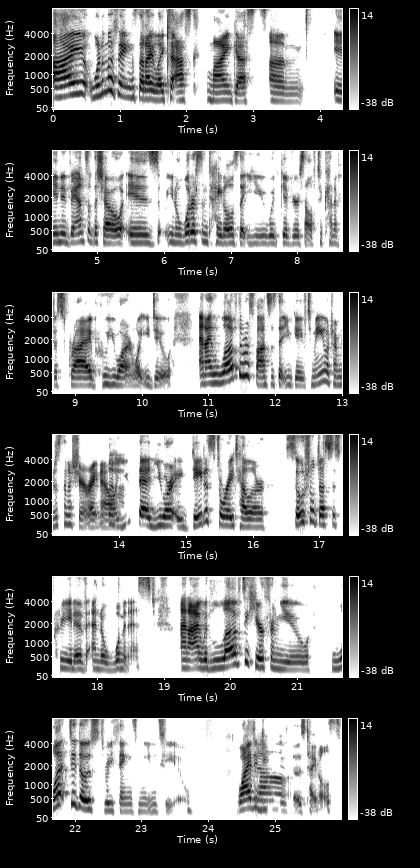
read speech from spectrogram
I one of the things that I like to ask my guests um, in advance of the show is, you know, what are some titles that you would give yourself to kind of describe who you are and what you do? And I love the responses that you gave to me, which I'm just going to share right now. Uh-huh. You said you are a data storyteller, social justice creative, and a womanist. And I would love to hear from you. What do those three things mean to you? Why did so, you use those titles?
